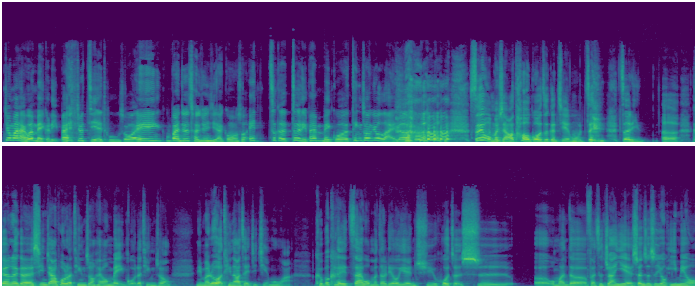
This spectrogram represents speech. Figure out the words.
舅妈还会每个礼拜就截图说，哎，不然就是传讯息来跟我说，哎，这个这个礼拜美国的听众又来了。所以我们想要透过这个节目，这这里呃，跟那个新加坡的听众还有美国的听众，你们如果听到这集节目啊，可不可以在我们的留言区或者是呃我们的粉丝专业，甚至是用 email。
